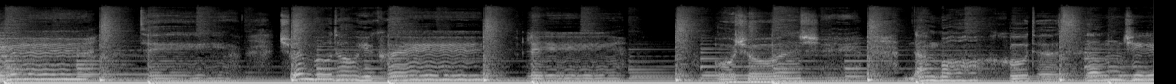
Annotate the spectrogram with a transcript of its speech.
约定全部都已归零。无处温习那模糊的曾经，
